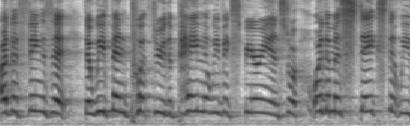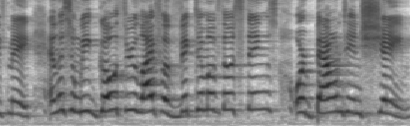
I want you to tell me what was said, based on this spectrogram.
are the things that, that we've been put through, the pain that we've experienced, or, or the mistakes that we've made. And listen, we go through life a victim of those things or bound in shame.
